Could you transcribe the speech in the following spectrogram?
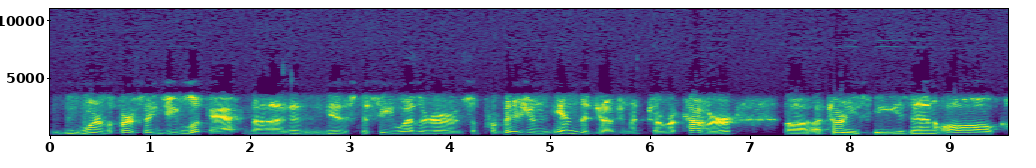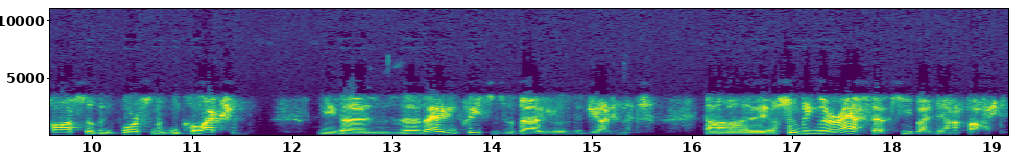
one of the first things you look at uh, is to see whether there's a provision in the judgment to recover uh, attorney's fees and all costs of enforcement and collection, because uh, that increases the value of the judgment, uh, assuming there are assets you've identified.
